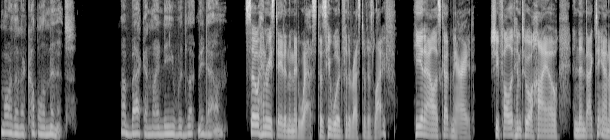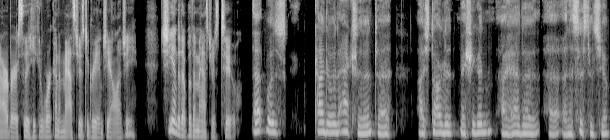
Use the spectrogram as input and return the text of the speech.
more than a couple of minutes. My back and my knee would let me down. So Henry stayed in the Midwest, as he would for the rest of his life. He and Alice got married. She followed him to Ohio and then back to Ann Arbor so that he could work on a master's degree in geology. She ended up with a master's too. That was kind of an accident. Uh, I started Michigan. I had a, an assistantship,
